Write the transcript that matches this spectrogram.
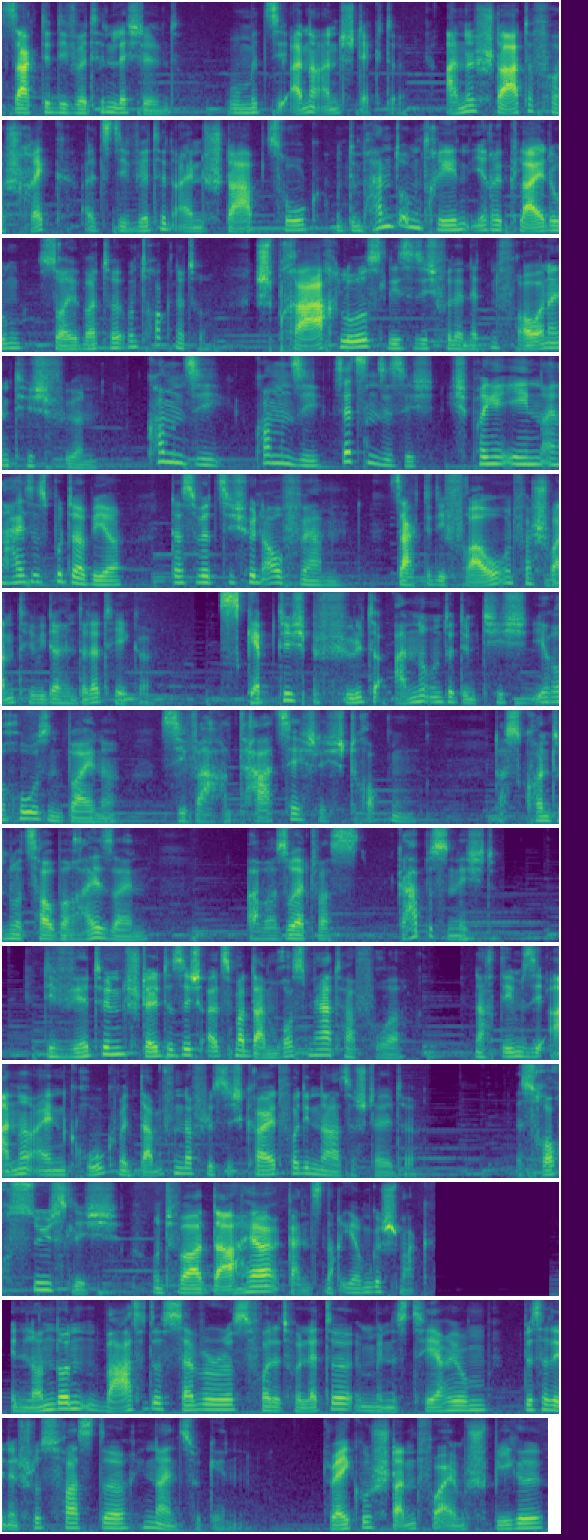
sagte die Wirtin lächelnd, womit sie Anne ansteckte. Anne starrte vor Schreck, als die Wirtin einen Stab zog und im Handumdrehen ihre Kleidung säuberte und trocknete. Sprachlos ließ sie sich von der netten Frau an einen Tisch führen. Kommen Sie, kommen Sie, setzen Sie sich. Ich bringe Ihnen ein heißes Butterbier. Das wird Sie schön aufwärmen, sagte die Frau und verschwand wieder hinter der Theke. Skeptisch befühlte Anne unter dem Tisch ihre Hosenbeine Sie waren tatsächlich trocken. Das konnte nur Zauberei sein. Aber so etwas gab es nicht. Die Wirtin stellte sich als Madame Rosmerta vor, nachdem sie Anne einen Krug mit dampfender Flüssigkeit vor die Nase stellte. Es roch süßlich und war daher ganz nach ihrem Geschmack. In London wartete Severus vor der Toilette im Ministerium, bis er den Entschluss fasste, hineinzugehen. Draco stand vor einem Spiegel,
